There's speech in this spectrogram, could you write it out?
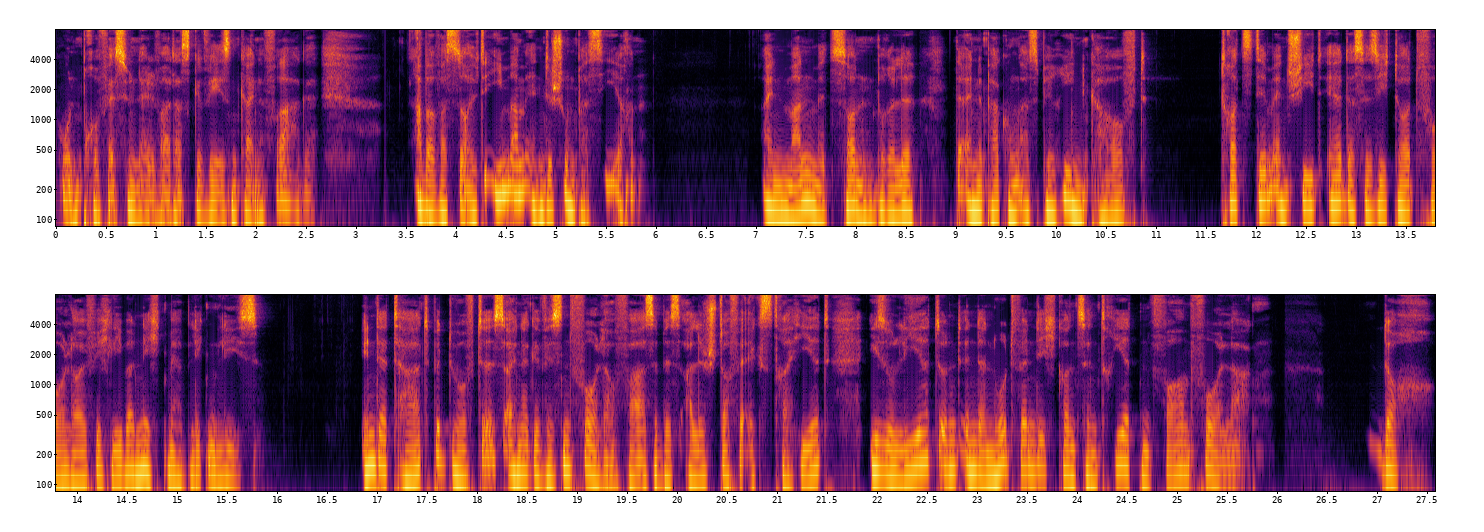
Unprofessionell war das gewesen, keine Frage. Aber was sollte ihm am Ende schon passieren? Ein Mann mit Sonnenbrille, der eine Packung Aspirin kauft. Trotzdem entschied er, dass er sich dort vorläufig lieber nicht mehr blicken ließ. In der Tat bedurfte es einer gewissen Vorlaufphase, bis alle Stoffe extrahiert, isoliert und in der notwendig konzentrierten Form vorlagen. Doch,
